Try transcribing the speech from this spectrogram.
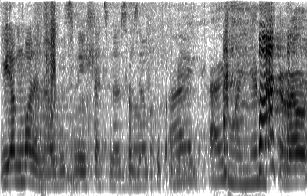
uyangibona nawe ukuthi ney'hlathi nazo hi, ziyakhukhumala hi, manyan, Rao-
